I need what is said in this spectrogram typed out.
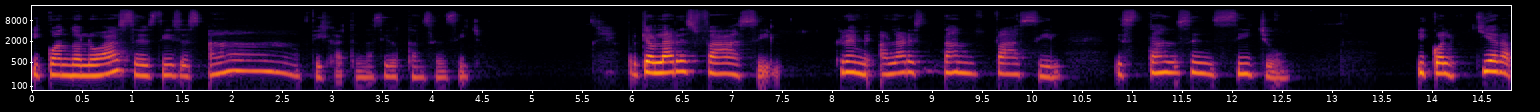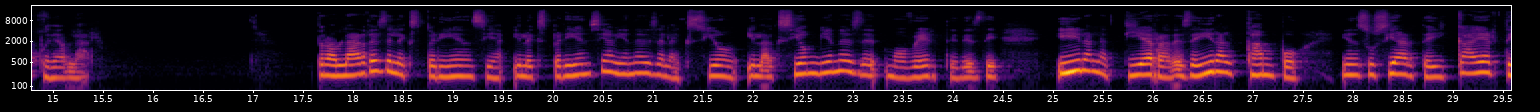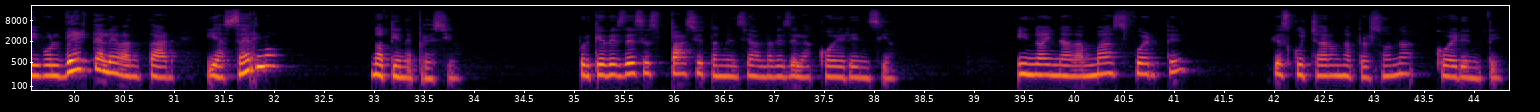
Y cuando lo haces, dices, ah, fíjate, no ha sido tan sencillo. Porque hablar es fácil. Créeme, hablar es tan fácil, es tan sencillo. Y cualquiera puede hablar. Pero hablar desde la experiencia y la experiencia viene desde la acción y la acción viene desde moverte, desde ir a la tierra, desde ir al campo y ensuciarte y caerte y volverte a levantar y hacerlo, no tiene precio. Porque desde ese espacio también se habla desde la coherencia. Y no hay nada más fuerte que escuchar a una persona coherente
